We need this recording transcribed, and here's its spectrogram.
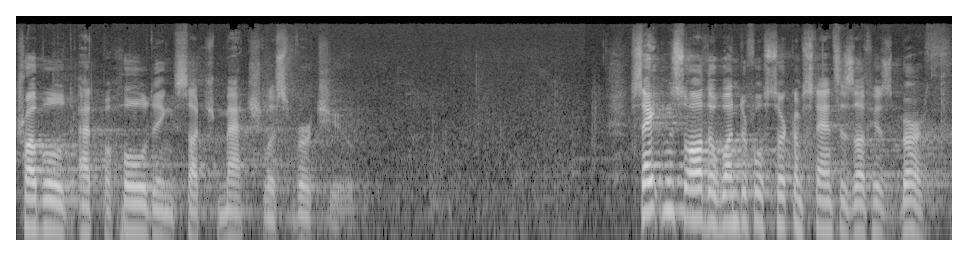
troubled at beholding such matchless virtue. Satan saw the wonderful circumstances of his birth,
